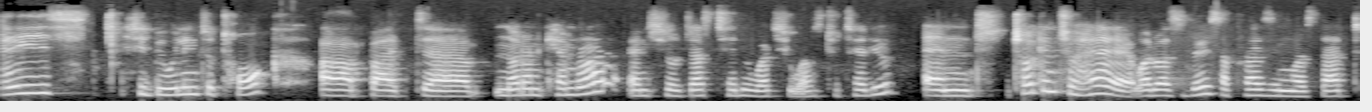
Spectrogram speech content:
days she'd be willing to talk, uh, but uh, not on camera, and she'll just tell you what she wants to tell you. And talking to her, what was very surprising was that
